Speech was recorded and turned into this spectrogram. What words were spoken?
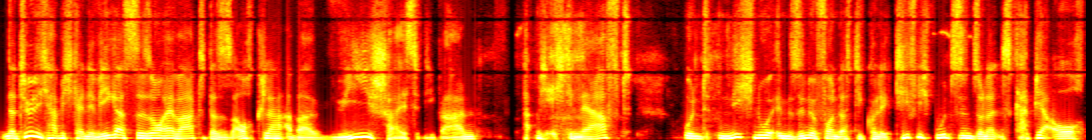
natürlich habe ich keine Vegas-Saison erwartet, das ist auch klar, aber wie scheiße die waren, hat mich echt genervt. Und nicht nur im Sinne von, dass die kollektiv nicht gut sind, sondern es gab ja auch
